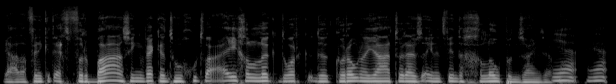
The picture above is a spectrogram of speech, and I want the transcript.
Ja, dan vind ik het echt verbazingwekkend hoe goed we eigenlijk door de coronajaar 2021 gelopen zijn. Zeg maar. Ja, ja.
